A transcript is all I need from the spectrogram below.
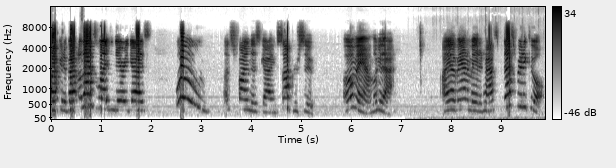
Talking about. Oh, that's legendary, guys. Woo! Let's find this guy. Soccer suit. Oh, man. Look at that. I have animated hats. That's pretty cool.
